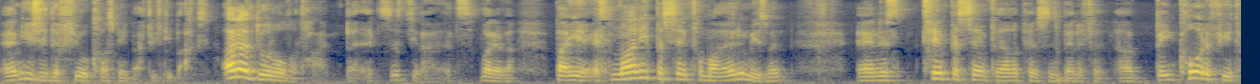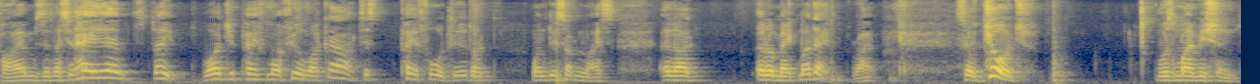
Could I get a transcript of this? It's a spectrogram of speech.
And usually the fuel costs me about fifty bucks. I don't do it all the time, but it's, it's you know, it's whatever. But yeah, it's ninety percent for my own amusement and it's 10% for the other person's benefit. I've been caught a few times and they said, hey, yeah, hey, why'd you pay for my fuel? I'm like, ah, oh, just pay for it dude. I want to do something nice. And I, it'll make my day, right? So George was my mission.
